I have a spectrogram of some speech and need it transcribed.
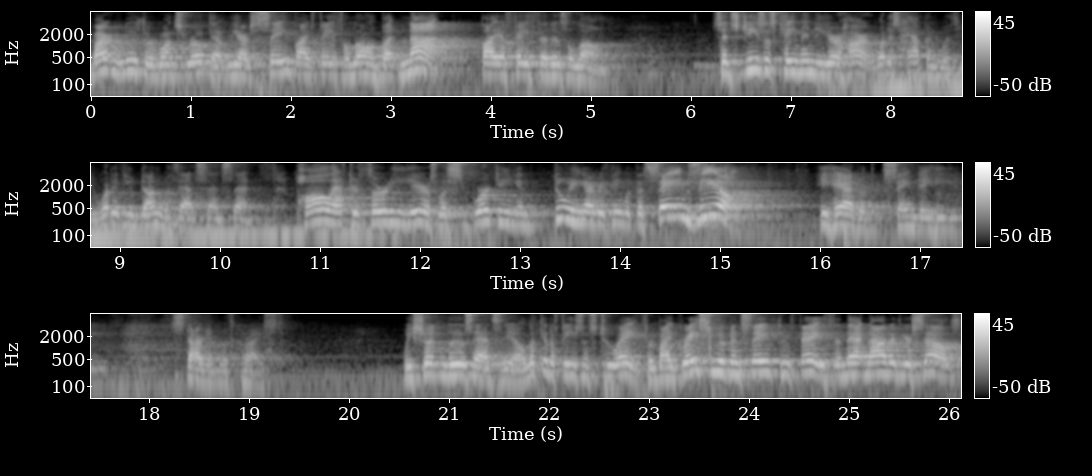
Martin Luther once wrote that we are saved by faith alone, but not by a faith that is alone. Since Jesus came into your heart, what has happened with you? What have you done with that since then? Paul, after 30 years, was working and doing everything with the same zeal he had the same day he started with Christ. We shouldn't lose that zeal. Look at Ephesians 2 8. For by grace you have been saved through faith, and that not of yourselves.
